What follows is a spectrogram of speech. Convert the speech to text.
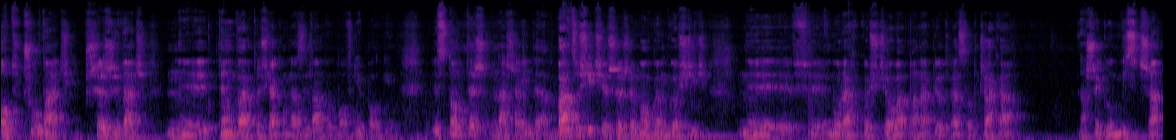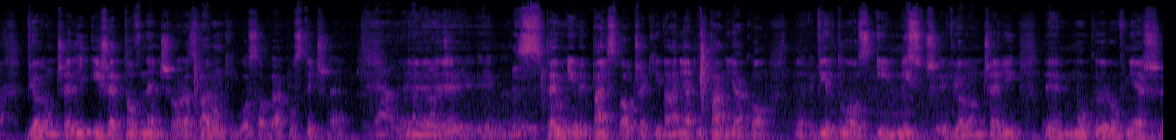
odczuwać, przeżywać y, tę wartość, jaką nazywamy umownie Bogiem. Stąd też nasza idea. Bardzo się cieszę, że mogłem gościć y, w murach kościoła pana Piotra Sobczaka, naszego mistrza wiolonczeli i że to wnętrze oraz warunki głosowe, akustyczne Idealne dla wiolonczeli. e, spełniły Państwa oczekiwania i Pan jako e, wirtuoz i mistrz wiolonczeli e, mógł również, e,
